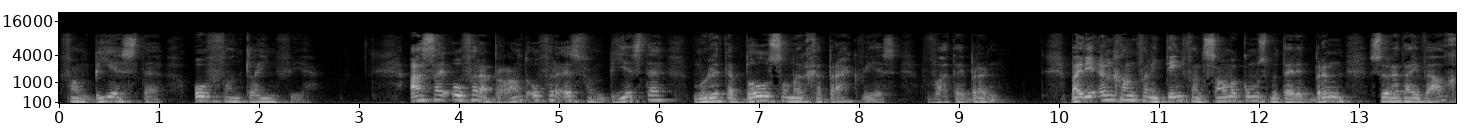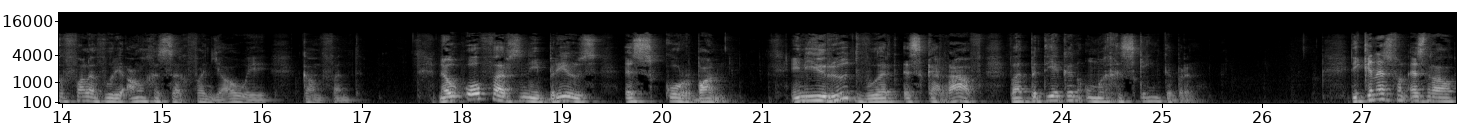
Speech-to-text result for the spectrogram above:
van beeste of van kleinvee. As sy offer 'n brandoffer is van beeste, moet dit 'n bul sonder gebrek wees wat hy bring. By die ingang van die tent van samekoms moet hy dit bring sodat hy welgevalle voor die aangesig van Jahweh kan vind. Nou offers in Hebreëus is korban. En die roetwoord is karaf wat beteken om 'n geskenk te bring. Die kinders van Israel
